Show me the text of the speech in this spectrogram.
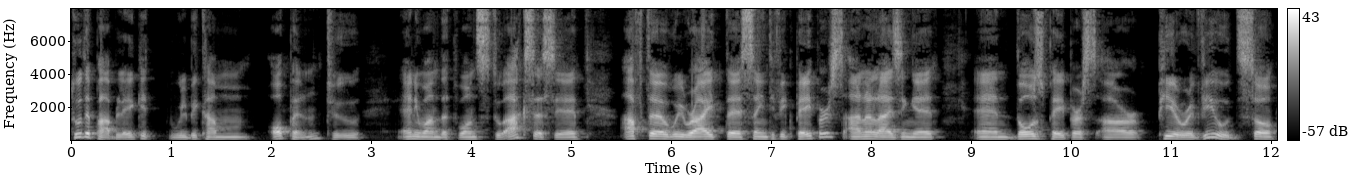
to the public. It will become open to anyone that wants to access it after we write the scientific papers analyzing it and those papers are peer reviewed so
